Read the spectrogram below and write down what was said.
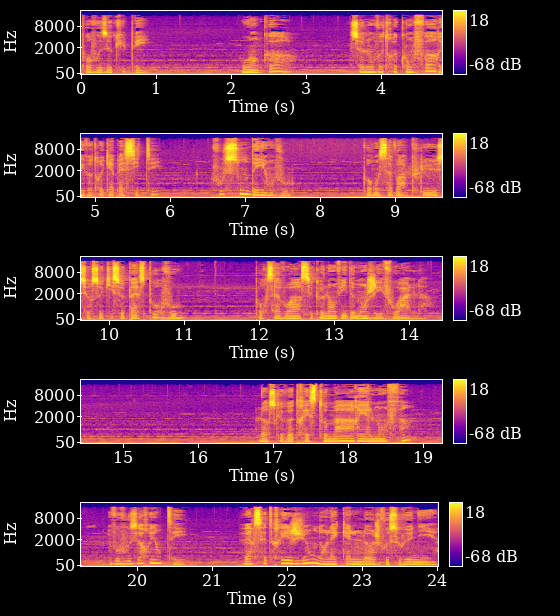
pour vous occuper, ou encore selon votre confort et votre capacité, vous sondez en vous pour en savoir plus sur ce qui se passe pour vous, pour savoir ce que l'envie de manger voile. Lorsque votre estomac a réellement faim, vous vous orientez vers cette région dans laquelle logent vos souvenirs.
